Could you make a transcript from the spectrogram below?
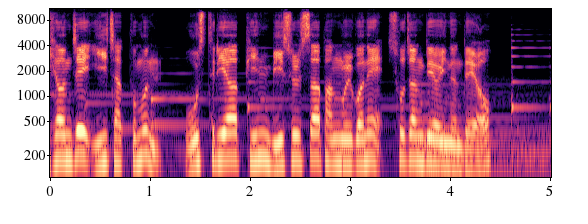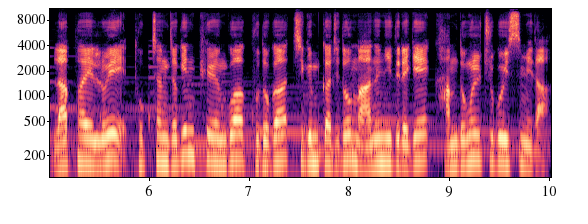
현재 이 작품은 오스트리아 빈 미술사 박물관에 소장되어 있는데요. 라파엘로의 독창적인 표현과 구도가 지금까지도 많은 이들에게 감동을 주고 있습니다.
